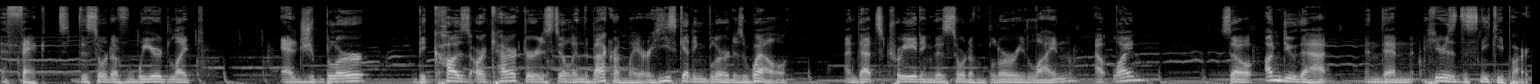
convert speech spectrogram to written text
effect, this sort of weird like edge blur because our character is still in the background layer. He's getting blurred as well. And that's creating this sort of blurry line outline. So undo that and then here's the sneaky part.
